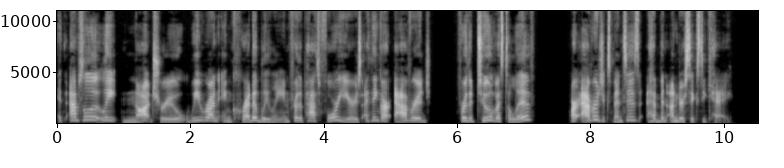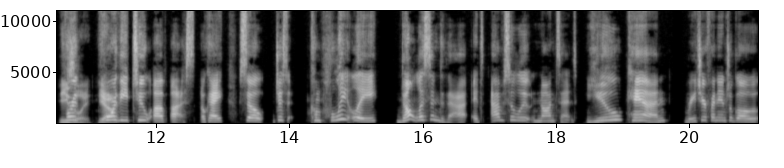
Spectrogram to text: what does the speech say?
It's absolutely not true. We run incredibly lean. For the past 4 years, I think our average for the two of us to live, our average expenses have been under 60K. Easily. For, yeah. For the two of us. Okay. So just completely don't listen to that. It's absolute nonsense. You can reach your financial go-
